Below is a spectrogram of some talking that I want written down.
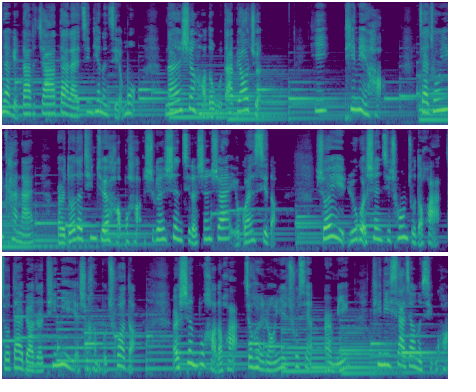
在给大家带来今天的节目：男人肾好的五大标准。一、听力好。在中医看来，耳朵的听觉好不好是跟肾气的盛衰有关系的。所以，如果肾气充足的话，就代表着听力也是很不错的；而肾不好的话，就很容易出现耳鸣、听力下降的情况。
